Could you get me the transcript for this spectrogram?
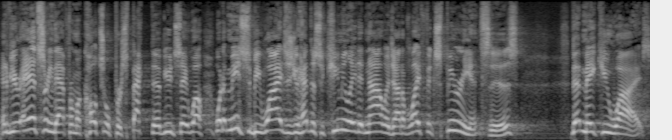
And if you're answering that from a cultural perspective, you'd say, well, what it means to be wise is you have this accumulated knowledge out of life experiences that make you wise.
